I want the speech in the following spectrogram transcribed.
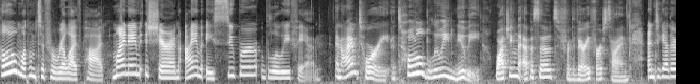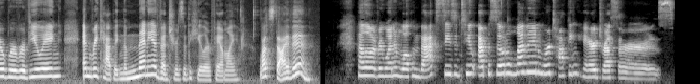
Hello and welcome to For Real Life Pod. My name is Cherin. I am a super Bluey fan. And I'm Tori, a total Bluey newbie, watching the episodes for the very first time. And together we're reviewing and recapping the many adventures of the Heeler family. Let's dive in. Hello, everyone, and welcome back. Season 2, Episode 11. We're talking hairdressers.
